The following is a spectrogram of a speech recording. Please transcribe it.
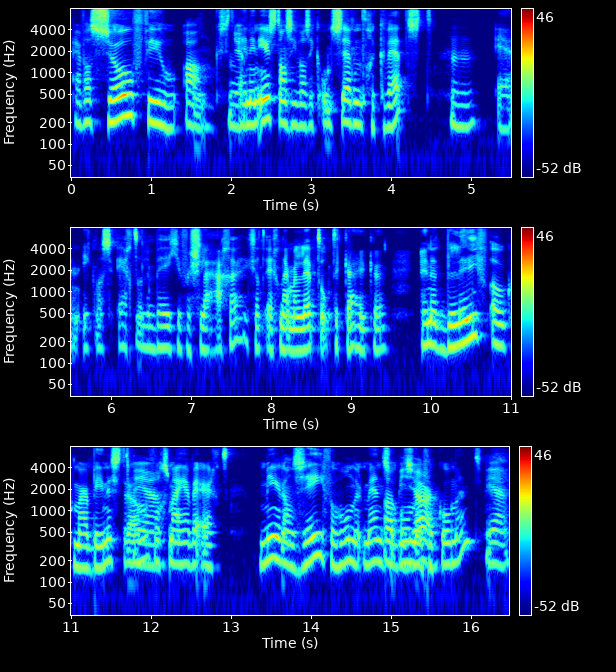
Er was zoveel angst. Ja. En in eerste instantie was ik ontzettend gekwetst. Mhm. En ik was echt wel een beetje verslagen. Ik zat echt naar mijn laptop te kijken. En het bleef ook maar binnenstromen. Ja. Volgens mij hebben echt meer dan 700 mensen Oh, bizar. onder gecomment. Ja.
